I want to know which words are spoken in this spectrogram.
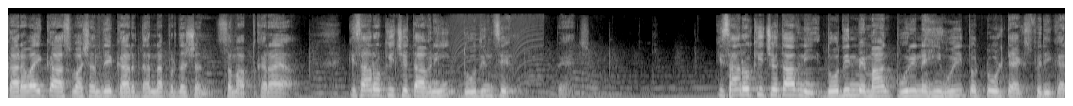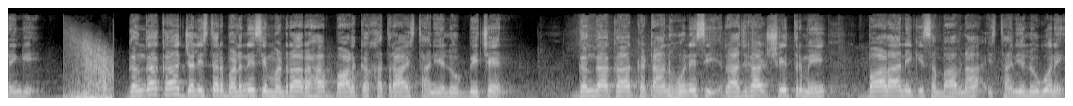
कार्रवाई का आश्वासन देकर धरना प्रदर्शन समाप्त कराया। किसानों की चेतावनी दो दिन से पैच। किसानों की चेतावनी दो दिन में मांग पूरी नहीं हुई तो टोल टैक्स फ्री करेंगे। गंगा का जलस्तर बढ़ने से मंडरा रहा बाढ़ का खतरा, स्थानीय लोग बेचैन। गंगा का कटान होने से राजघाट क्षेत्र में बाढ़ आने की संभावना, स्थानीय लोगों ने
